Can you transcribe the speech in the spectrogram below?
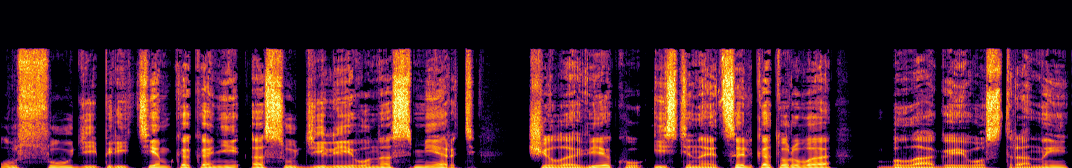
у судей перед тем, как они осудили его на смерть, человеку, истинная цель которого — благо его страны,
